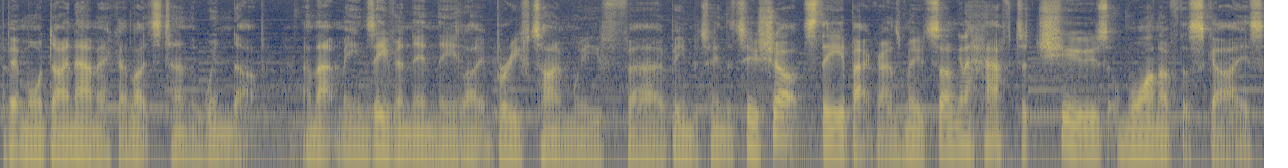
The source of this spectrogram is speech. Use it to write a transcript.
a bit more dynamic. I'd like to turn the wind up and that means even in the like brief time we've uh, been between the two shots the background's moved so i'm going to have to choose one of the skies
